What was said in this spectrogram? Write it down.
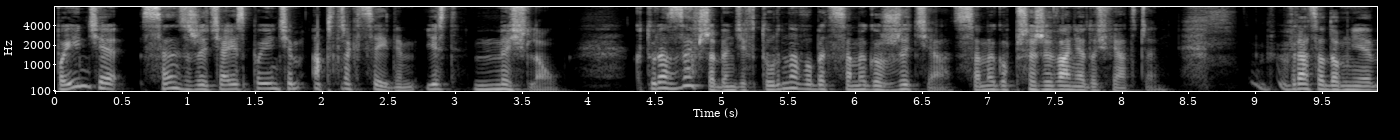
Pojęcie sens życia jest pojęciem abstrakcyjnym, jest myślą która zawsze będzie wtórna wobec samego życia, samego przeżywania doświadczeń. Wraca do mnie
